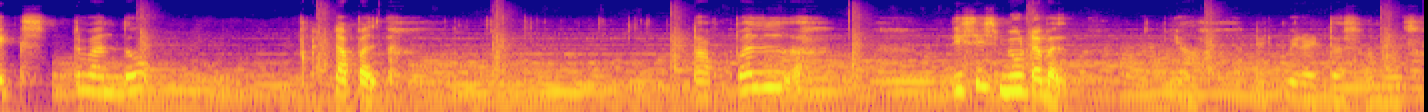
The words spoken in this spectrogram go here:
ನೆಕ್ಸ್ಟ್ ಒಂದು tuple tuple this is mutable yeah let me write this one also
